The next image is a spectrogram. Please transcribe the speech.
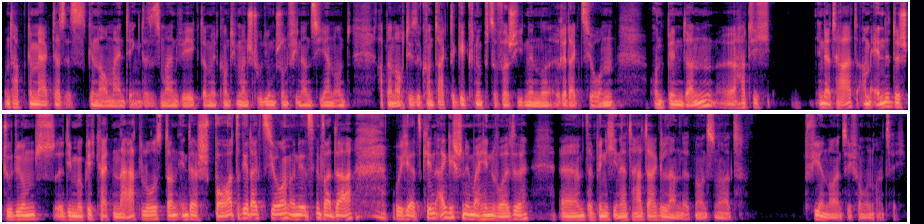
und habe gemerkt, das ist genau mein Ding, das ist mein Weg. Damit konnte ich mein Studium schon finanzieren und habe dann auch diese Kontakte geknüpft zu verschiedenen Redaktionen und bin dann, äh, hatte ich in der Tat am Ende des Studiums äh, die Möglichkeit nahtlos dann in der Sportredaktion und jetzt sind wir da, wo ich als Kind eigentlich schon immer hin wollte. Äh, da bin ich in der Tat da gelandet 1994, 95.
